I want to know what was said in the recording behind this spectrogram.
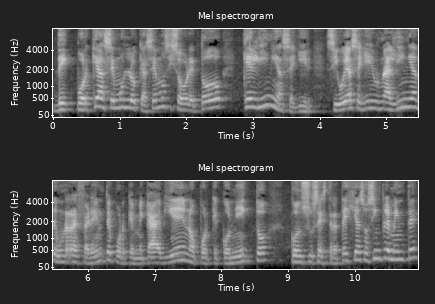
de por qué hacemos lo que hacemos y sobre todo qué línea seguir. Si voy a seguir una línea de un referente porque me cae bien o porque conecto con sus estrategias o simplemente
